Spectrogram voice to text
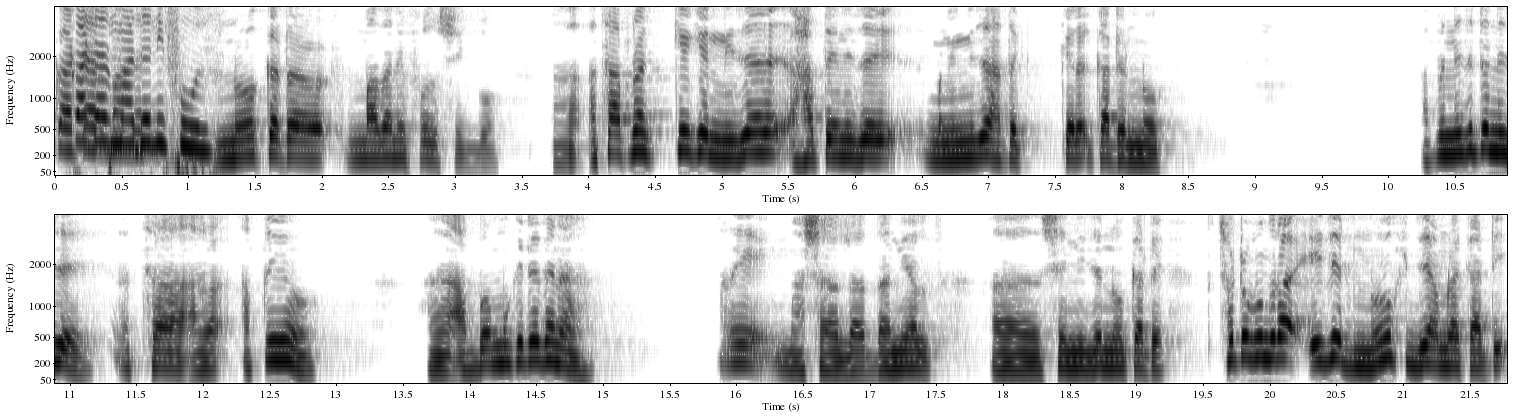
কাটার মাদানি ফুল। নখ কাটার মাদানি ফুল শিখব। আচ্ছা আপনার কে কে নিজের হাতে নিজে মানে নিজের হাতে কেটে- কাটেন নখ আপনি নিজেরটা নিজে? আচ্ছা আর আপনিও? হ্যাঁ আব্বা আম্মু কেটে দেয় না? আরে মাশা আল্লাহ দানিয়াল সে নিজের নখ কাটে। ছোট বন্ধুরা এই যে নখ যে আমরা কাটি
